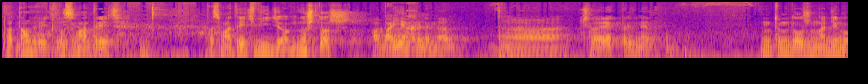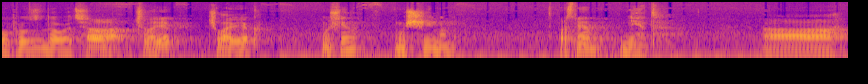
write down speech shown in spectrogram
потом Посмотреть видео, посмотреть, посмотреть видео. Ну что ж, Погнали, поехали. Да. А, человек, предмет. Ну, ты должен один вопрос задавать. А, человек, Человек, мужчина, мужчина. спортсмен. Нет. А,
